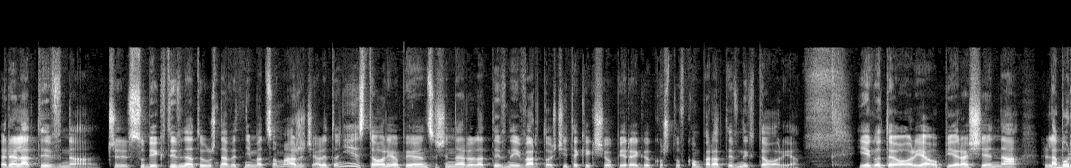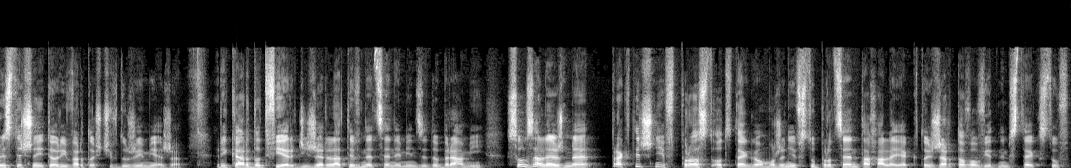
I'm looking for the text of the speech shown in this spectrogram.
relatywna czy subiektywna, to już nawet nie ma co marzyć, ale to nie jest teoria opierająca się na relatywnej wartości, tak jak się opiera jego kosztów komparatywnych teoria. Jego teoria opiera się na laborystycznej teorii wartości w dużej mierze. Ricardo twierdzi, że relatywne ceny między dobrami są zależne praktycznie wprost od tego, może nie w 100%, ale jak ktoś żartował w jednym z tekstów,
